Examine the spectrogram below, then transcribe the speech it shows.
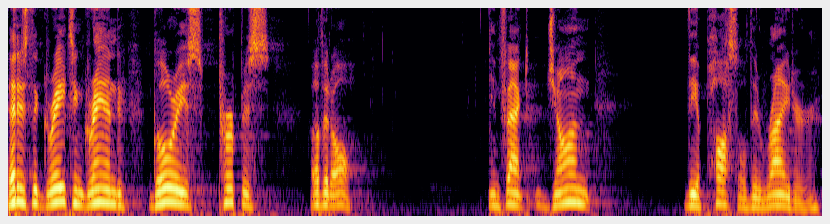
That is the great and grand, glorious purpose of it all. In fact, John the Apostle, the writer,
